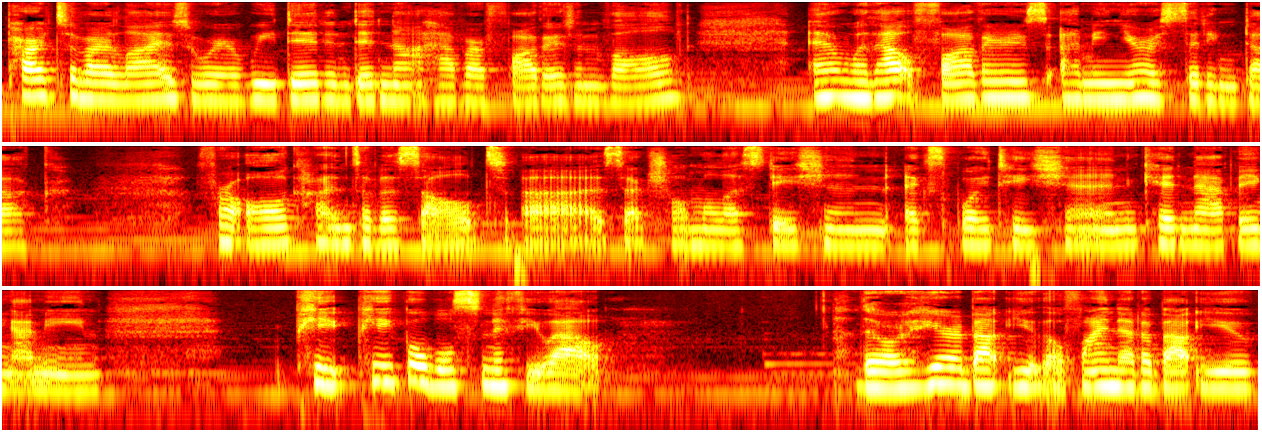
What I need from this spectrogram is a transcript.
parts of our lives where we did and did not have our fathers involved, and without fathers, I mean, you're a sitting duck for all kinds of assault, uh, sexual molestation, exploitation, kidnapping. I mean, pe- people will sniff you out. They'll hear about you, they'll find out about you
